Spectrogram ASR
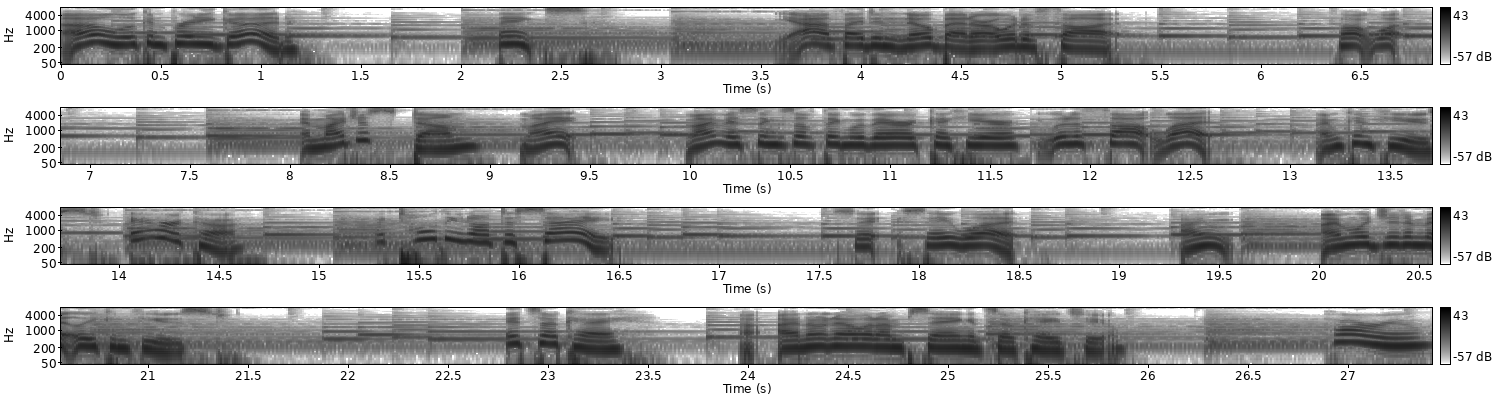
Oh, looking pretty good. Thanks. Yeah, if I didn't know better, I would have thought... Thought what? Am I just dumb? Am I... Am I missing something with Erica here? You would have thought what? I'm confused. Erica! I told you not to say! Say... Say what? I'm... I'm legitimately confused. It's okay. I, I don't know what I'm saying it's okay to. Haru.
